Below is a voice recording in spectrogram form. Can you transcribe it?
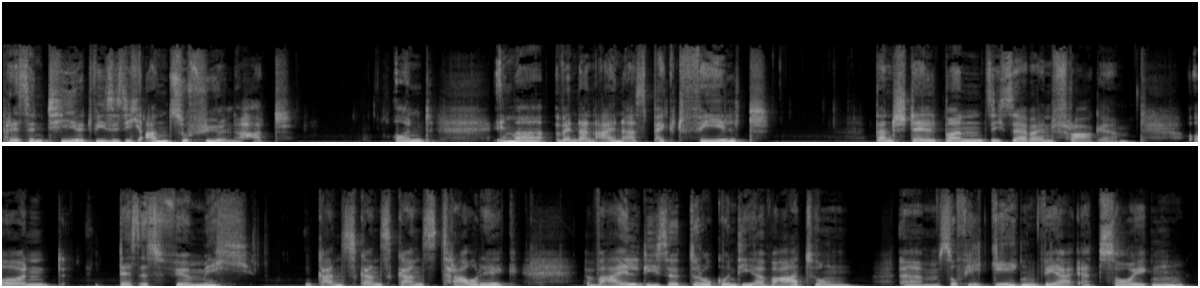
präsentiert, wie sie sich anzufühlen hat. Und immer, wenn dann ein Aspekt fehlt, dann stellt man sich selber in Frage. Und das ist für mich ganz, ganz, ganz traurig, weil dieser Druck und die Erwartung ähm, so viel Gegenwehr erzeugen,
